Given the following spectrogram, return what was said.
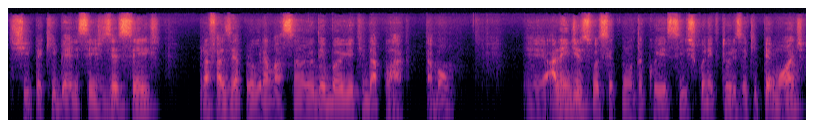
chip aqui BL616 para fazer a programação e o debug aqui da placa, tá bom? É, além disso, você conta com esses conectores aqui PMOD,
